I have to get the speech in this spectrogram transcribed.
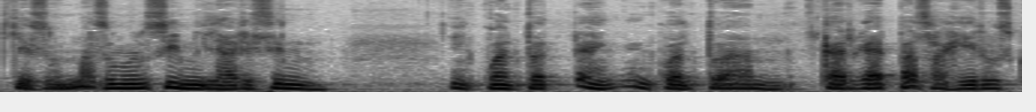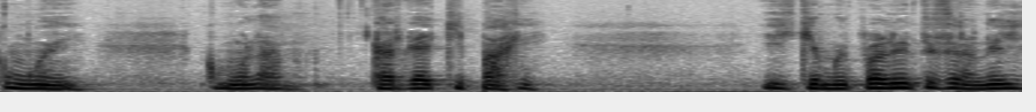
que son más o menos similares en, en cuanto a, en, cuanto a carga de pasajeros como, como la carga de equipaje y que muy probablemente serán el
